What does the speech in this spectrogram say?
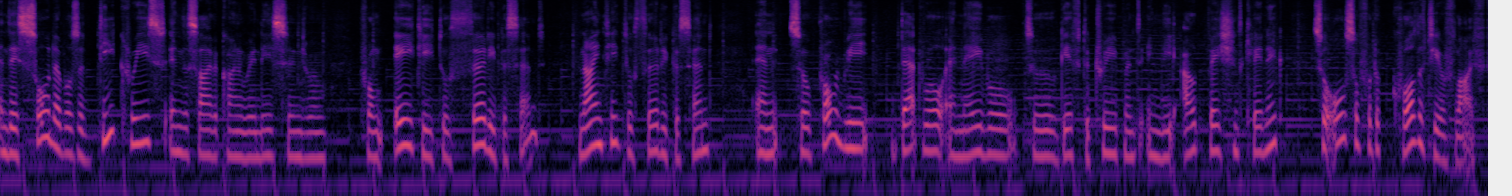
And they saw there was a decrease in the cytokine release syndrome from 80 to 30%, 90 to 30%. And so probably that will enable to give the treatment in the outpatient clinic. So also for the quality of life,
